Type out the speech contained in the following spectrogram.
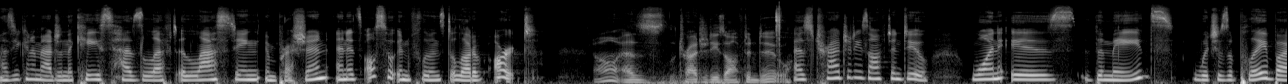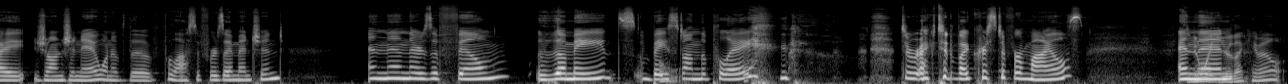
as you can imagine, the case has left a lasting impression and it's also influenced a lot of art, Oh, as the tragedies often do. as tragedies often do. One is The Maids, which is a play by Jean Genet, one of the philosophers I mentioned. And then there's a film, The Maids, based oh. on the play, directed by Christopher Miles. And you know then what year that came out?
